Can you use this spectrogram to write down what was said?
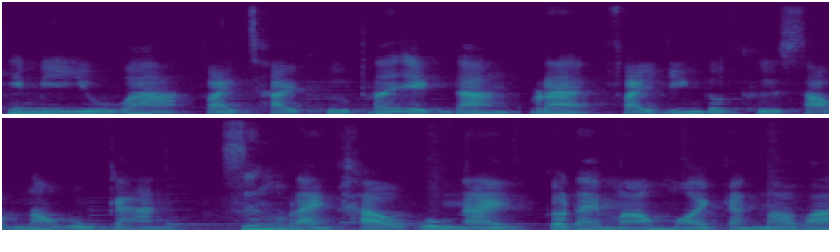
ที่มีอยู่ว่าฝ่ายชายคือพระเอกดัง และฝ่ายหญิงก็คือสาวนอกวงการ ซึ่งแรงข่าววงในก็ได้เมาส์มอยกันมาว่า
